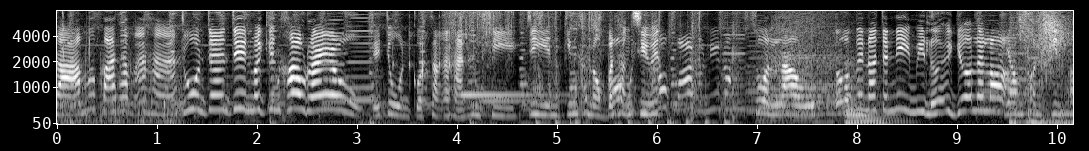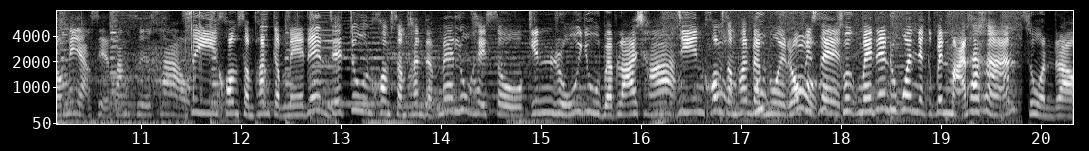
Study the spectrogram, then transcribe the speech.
สามเมื่อป้าทำอาหาร จูนเจนจีนมากินข้าวเร็วเจจูนกดสั่งอาหารทันที จีนกินขนมประทังชีวิตส่วนเราเติมด้วยนะเจนนี่มีเหลืออีกเยอะเลยล่ะยอมคนกินเพราะไม่อยากเสียตังค์ซื้อข้าว 4. ความสัมพันธ์กับเมเดนเจจูนความสัมพันธ์แบบแม่ลูกไฮโซ กินหรูอยู่แบบราชา จีนความสัมพันธ์แบบหน่วยรบพิเศษ ฝึกเมเดนทุกวันอย่างกับเป็นหมาทหาร ส่วนเรา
